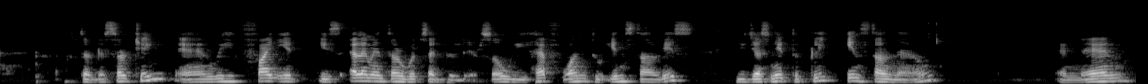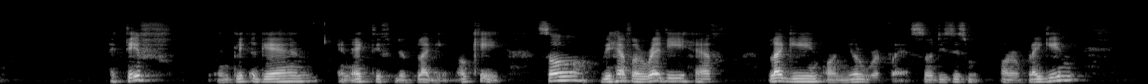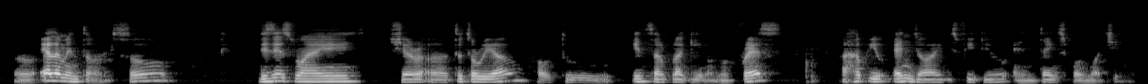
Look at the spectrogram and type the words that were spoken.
after the searching and we find it is Elementor website builder. So we have one to install this. You just need to click install now and then active and click again and active the plugin. Okay so we have already have plugin on your WordPress so this is our plugin uh, Elementor. So this is my share a tutorial how to install plugin on WordPress. I hope you enjoy this video and thanks for watching.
